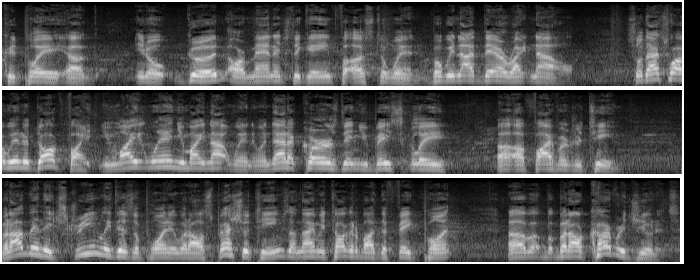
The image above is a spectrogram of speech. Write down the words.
could play, uh, you know, good or manage the game for us to win. But we're not there right now. So that's why we're in a dogfight. You might win, you might not win. And when that occurs, then you basically a 500 team. But I've been extremely disappointed with our special teams. I'm not even talking about the fake punt, but, but our coverage units.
